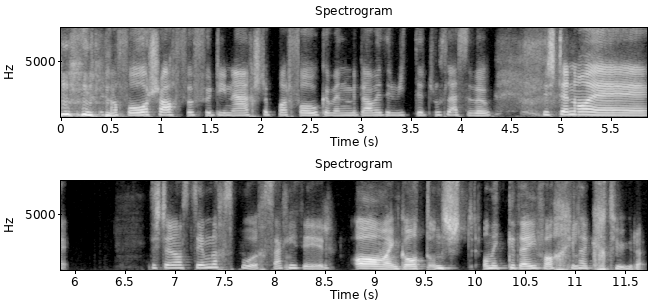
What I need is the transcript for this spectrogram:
Ich kann vorschaffen für die nächsten paar Folgen, wenn wir da wieder weiter daraus lesen. Weil das ist dann noch, äh, das ist dann ein ziemliches Buch, sage ich dir. Oh mein Gott, und auch nicht einfache Lektüre.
